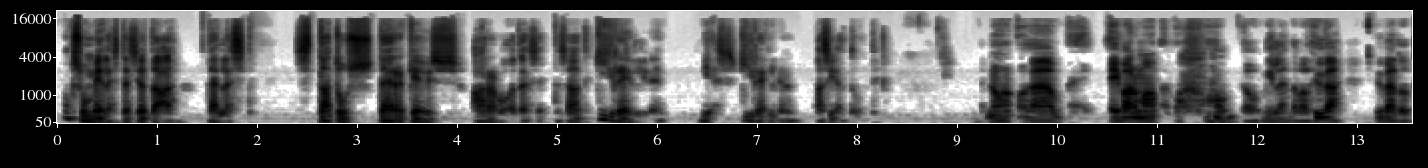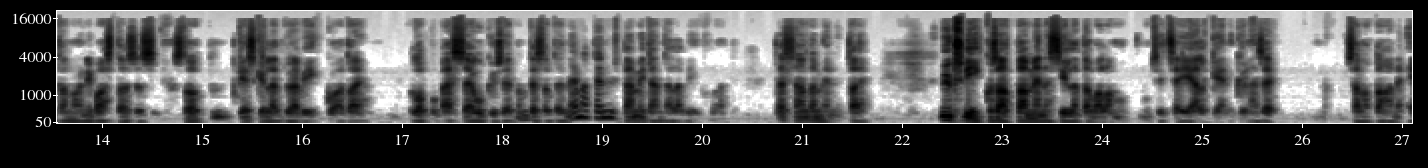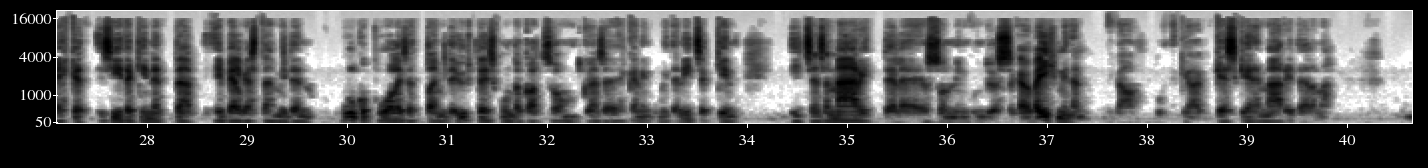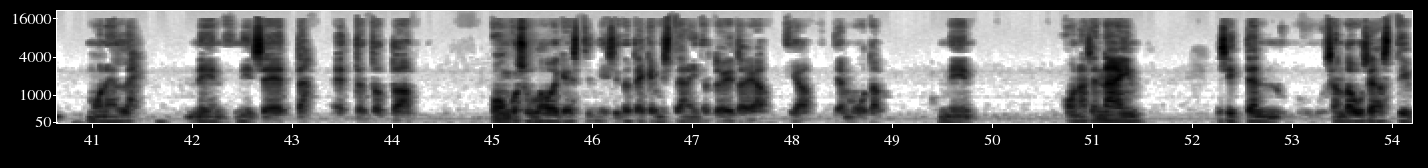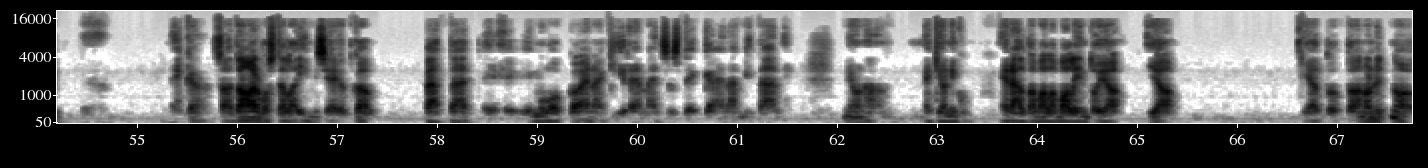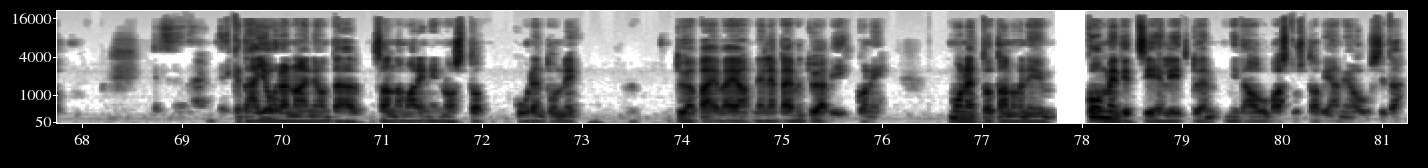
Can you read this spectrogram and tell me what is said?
Onko sun mielestä jotain tällaista? Status, tärkeys, arvoa tässä, että sä oot kiireellinen mies, kiireellinen asiantuntija? No, ää, ei varmaan ole millään tavalla hyvä, hyvä tota noin, niin vastaus, jos, jos olet keskellä työviikkoa tai loppupäässä joku kysyy, että no mitä sä teet? En mä teen yhtään mitään tällä viikolla. Tässä on mennyt. Tai yksi viikko saattaa mennä sillä tavalla, mutta, mutta sitten sen jälkeen niin kyllähän se sanotaan ehkä siitäkin, että ei pelkästään miten ulkopuoliset tai miten yhteiskunta katsoo, mutta kyllä se ehkä niin kuin miten itsekin itsensä määrittelee, jos on niin kuin työssä käyvä ihminen, mikä on kuitenkin aika keskeinen määritelmä monelle, niin, niin se, että, että tota, onko sulla oikeasti niin sitä tekemistä ja niitä töitä ja, ja, ja muuta, niin onhan se näin. Ja sitten sanotaan useasti, ehkä saattaa arvostella ihmisiä, jotka päättää, että ei, mulla olekaan enää kiireen metsästä eikä enää mitään, niin, niin onhan, nekin on niin kuin eräällä tavalla valintoja ja, ja tota, no nyt no, ehkä tähän johdannainen on tämä Sanna Marinin nosto kuuden tunnin työpäivä ja neljän päivän työviikko, niin monet tota, noin, niin kommentit siihen liittyen, mitä on ollut vastustavia, niin on ollut sitä,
